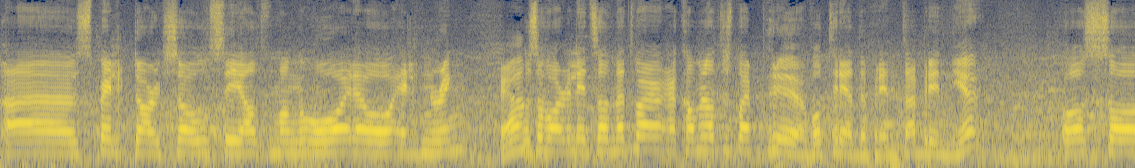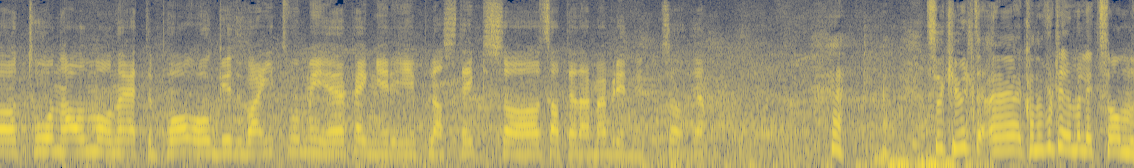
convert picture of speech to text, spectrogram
Uh, spilt Dark Souls i altfor mange år, og Elden Ring. Yeah. Og så var det litt sånn, vet du hva, jeg kan vel alltid bare prøve å 3D-printe ei brynje. Og så to og en halv måned etterpå, og gud veit hvor mye penger i plastikk, så satte jeg der med brynje. Så ja. Så kult. Eh, Kan du fortelle meg litt sånn,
